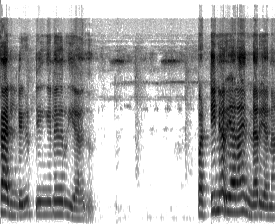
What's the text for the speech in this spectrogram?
കല്ല് കിട്ടിയെങ്കിൽ എറിയാന്ന് പട്ടീനെ അറിയാനാ എന്നെ അറിയാനാ?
